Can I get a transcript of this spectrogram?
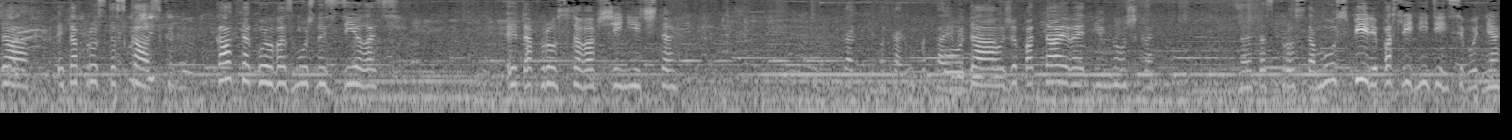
Да, это просто сказка. Как такое возможно сделать? Это просто вообще нечто. О, да, уже подтаивает немножко. Но это просто... Мы успели последний день сегодня.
